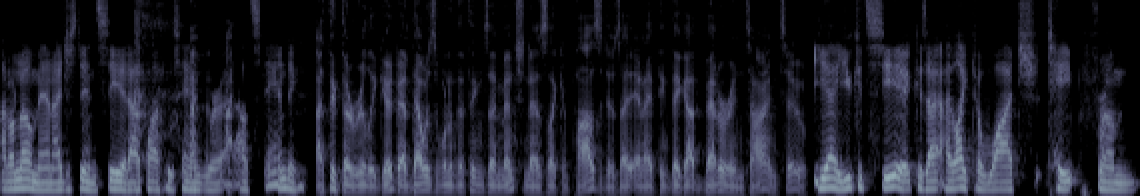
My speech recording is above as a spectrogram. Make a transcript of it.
I don't know, man. I just didn't see it. I thought his hands were outstanding. I think they're really good, man. That was one of the things I mentioned as like a positives, I, and I think they got better in time too. Yeah, you could see it because I, I, like to watch tape from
